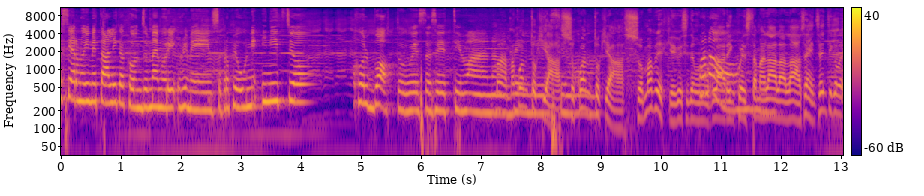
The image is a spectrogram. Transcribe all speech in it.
Questi erano i Metallica con The Memory Remains, proprio un inizio col botto questa settimana. Ma, ma quanto chiasso, quanto chiasso, ma perché questi devono Ma no. urlare in questa, ma la la la, senti, senti come,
